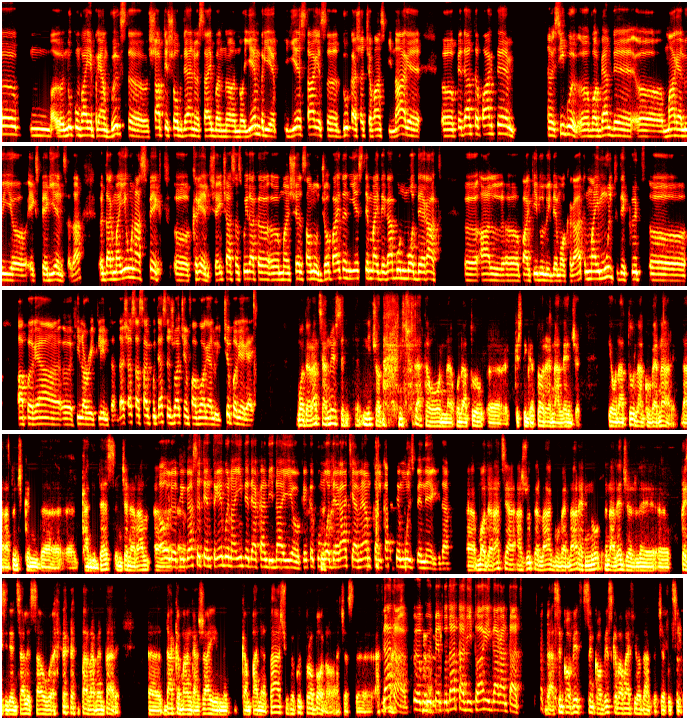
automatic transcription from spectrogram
Mm, nu cumva e prea în vârstă, 78 de ani o să aibă în uh, noiembrie, e în stare să ducă așa ceva în spinare. Uh, pe de altă parte, uh, Sigur, vorbeam de marea lui experiență, da? dar mai e un aspect, cred, și aici să-mi spui dacă mă înșel sau nu. Joe Biden este mai degrabă un moderat al Partidului Democrat, mai mult decât apărea uh, Hillary Clinton. Da? Și asta s-ar putea să joace în favoarea lui. Ce părere ai? Moderația nu este niciodată, niciodată un, un atu uh, câștigător în alegeri. E un atu la guvernare, dar atunci când uh, candidez, în general... Uh, Aoleu, trebuia să te întreb înainte de a candida eu. Cred că cu moderația mea am călcat pe mulți pe nervi, da. Uh, moderația ajută la guvernare, nu în alegerile uh, prezidențiale sau uh, parlamentare. Uh, dacă mă angajai în campania ta și făcut pro bono această afirmație. Gata, pentru data viitoare e garantat. Da, sunt convins, sunt convins că va mai fi o dată, cel puțin.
